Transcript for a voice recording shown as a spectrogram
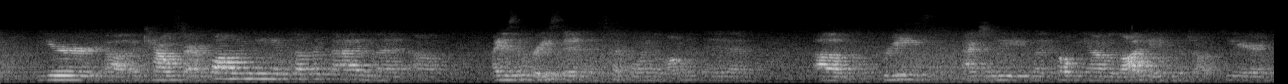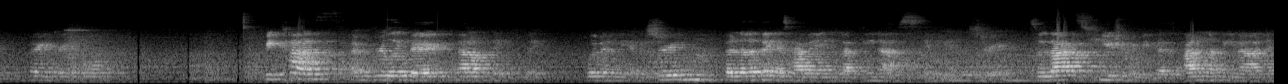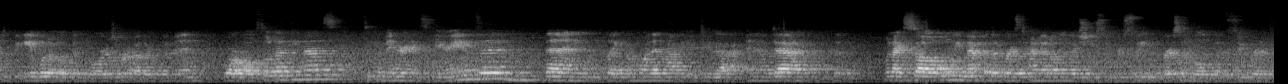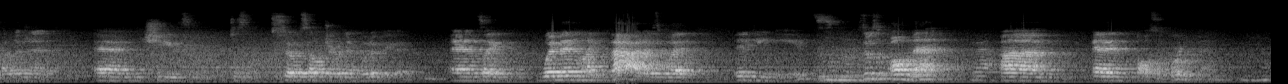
your uh, accounts started following me and stuff like that. And then I just embraced it and just kept going along with it. And um, Breeze actually like helped me out a lot getting the job here. I'm very grateful. because I'm really big, not only like women in the industry, but another thing is having Latinas in the industry. So that's huge for me because I'm Latina and to be able to open doors for other women who are also Latinas to come in here and experience it, then like I'm more than happy to do that. And Odette, when I saw when we met for the first time, not only was she super sweet and personable, but super intelligent, and she's just so self-driven and motivated. And it's like women like that is what indie needs. 'Cause It was all men, um, and all supported men.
